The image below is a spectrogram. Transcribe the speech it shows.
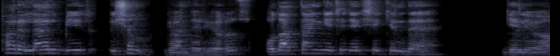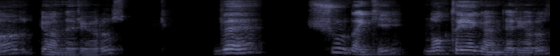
paralel bir ışın gönderiyoruz. Odaktan geçecek şekilde geliyor, gönderiyoruz. Ve şuradaki noktaya gönderiyoruz.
